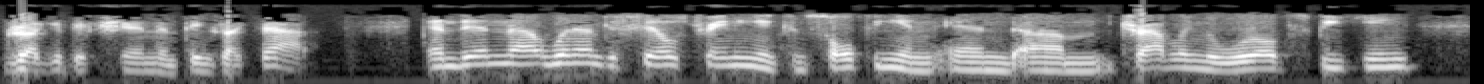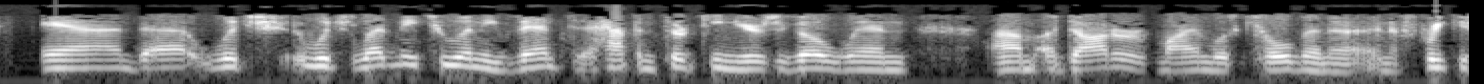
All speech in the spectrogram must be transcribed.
drug addiction and things like that and then uh, went on to sales training and consulting and, and um, traveling the world speaking, and uh, which which led me to an event that happened 13 years ago when um, a daughter of mine was killed in a, in a freakish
